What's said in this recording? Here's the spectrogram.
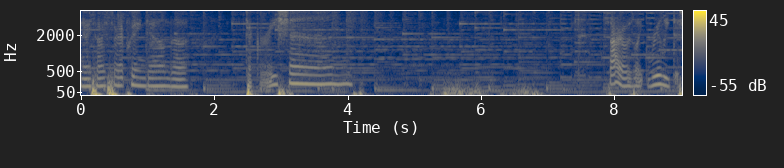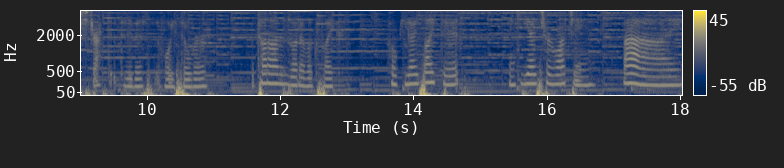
Anyway, so I started putting down the decorations. Sorry, I was like really distracted through this voiceover. But ta-da, this is what it looks like. Hope you guys liked it. Thank you guys for watching. Bye.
